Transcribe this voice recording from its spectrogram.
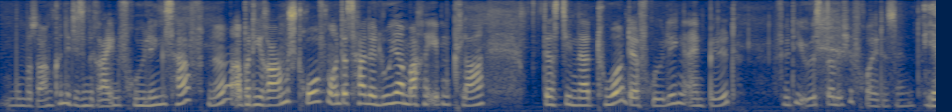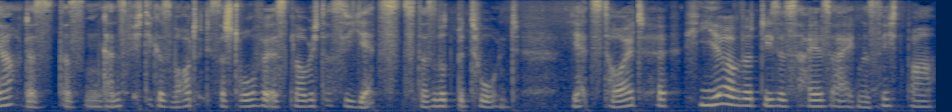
wo man sagen könnte, die sind rein frühlingshaft, ne? aber die Rahmenstrophen und das Halleluja machen eben klar, dass die Natur und der Frühling ein Bild für die österliche Freude sind. Ja, das, das ein ganz wichtiges Wort in dieser Strophe ist, glaube ich, das Jetzt. Das wird betont. Jetzt, heute, hier wird dieses Heilsereignis sichtbar.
